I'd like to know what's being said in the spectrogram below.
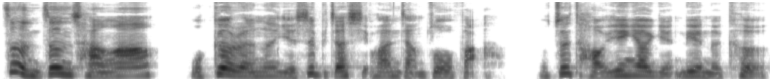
这很正常啊。我个人呢也是比较喜欢讲做法。我最讨厌要演练的课，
